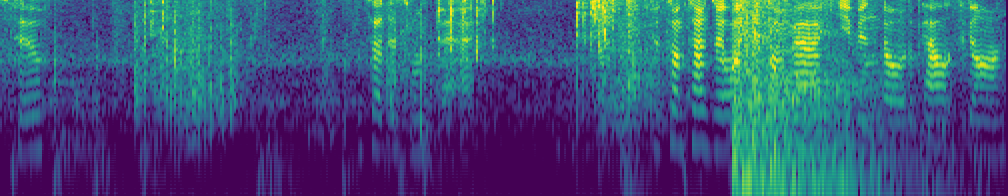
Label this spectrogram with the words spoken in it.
These two. And set this one back. Because sometimes I like to come back even though the pallet's gone.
